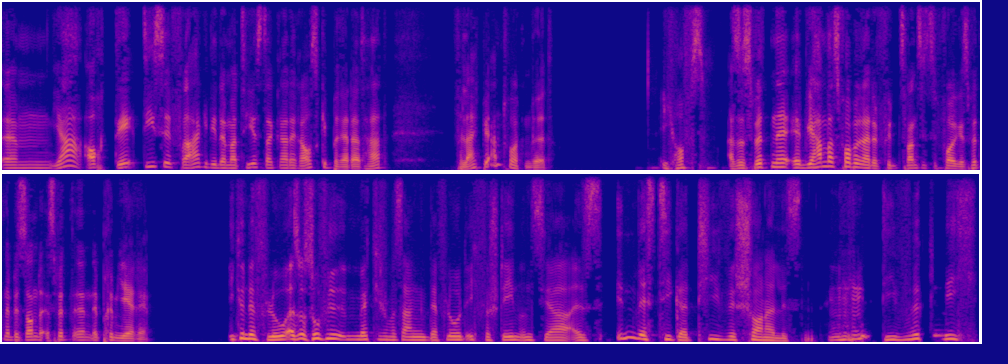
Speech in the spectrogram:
ähm, ja auch de, diese Frage, die der Matthias da gerade rausgebrettert hat, vielleicht beantworten wird. Ich hoff's. Also es wird eine, wir haben was vorbereitet für die 20. Folge. Es wird eine besondere, es wird eine Premiere. Ich und der Flo, also so viel möchte ich schon mal sagen, der Flo und ich verstehen uns ja als investigative Journalisten, mhm. die wirklich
